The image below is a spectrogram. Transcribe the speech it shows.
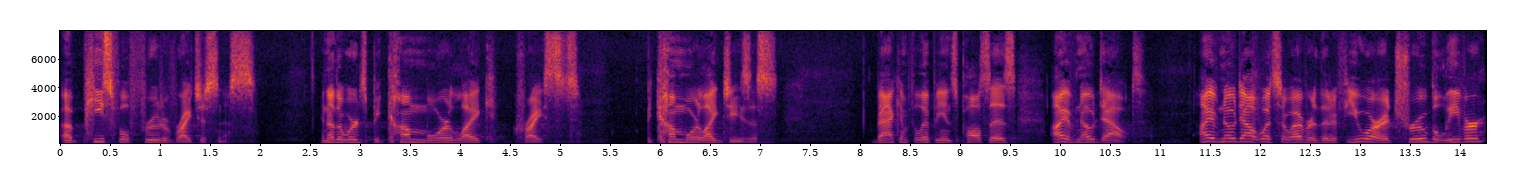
a peaceful fruit of righteousness. In other words, become more like Christ, become more like Jesus. Back in Philippians, Paul says, I have no doubt, I have no doubt whatsoever that if you are a true believer,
